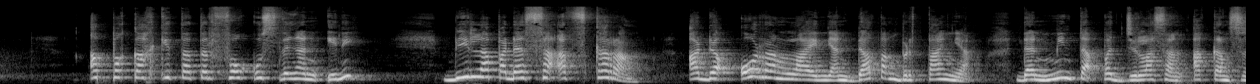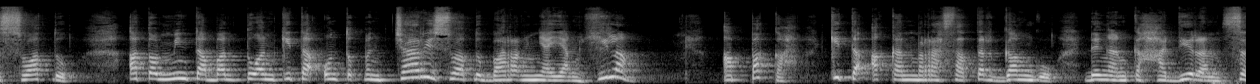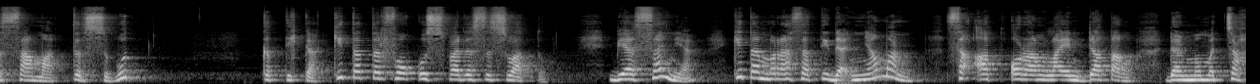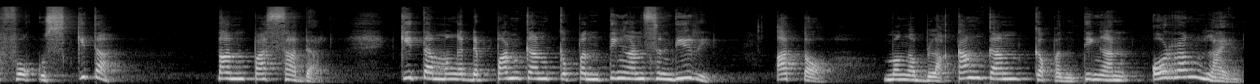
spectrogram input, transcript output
Apakah kita terfokus dengan ini? Bila pada saat sekarang ada orang lain yang datang bertanya dan minta penjelasan akan sesuatu, atau minta bantuan kita untuk mencari suatu barangnya yang hilang, apakah kita akan merasa terganggu dengan kehadiran sesama tersebut? Ketika kita terfokus pada sesuatu, biasanya kita merasa tidak nyaman saat orang lain datang dan memecah fokus kita. Tanpa sadar, kita mengedepankan kepentingan sendiri atau mengebelakangkan kepentingan orang lain.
